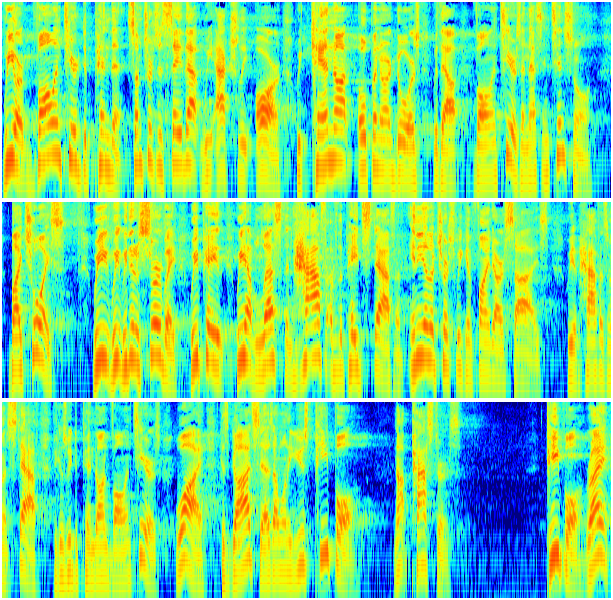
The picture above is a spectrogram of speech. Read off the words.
We are volunteer dependent. Some churches say that. We actually are. We cannot open our doors without volunteers, and that's intentional by choice. We, we, we, did a survey. We, pay, we have less than half of the paid staff of any other church we can find our size. We have half as much staff because we depend on volunteers. Why? Because God says, I want to use people, not pastors people, right?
